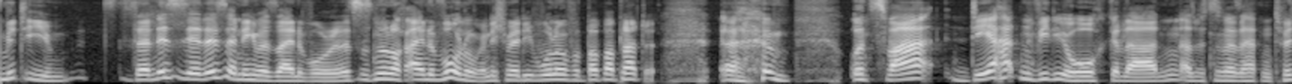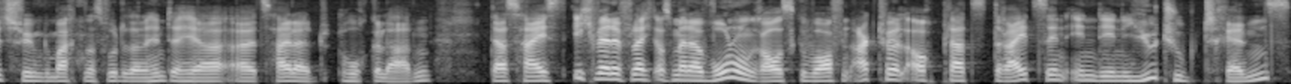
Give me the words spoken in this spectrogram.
Mit ihm. Dann ist es ja, das ist ja nicht mehr seine Wohnung. Das ist nur noch eine Wohnung und nicht mehr die Wohnung von Papa Platte. Ähm, und zwar, der hat ein Video hochgeladen, also beziehungsweise hat einen Twitch-Stream gemacht und das wurde dann hinterher als Highlight hochgeladen. Das heißt, ich werde vielleicht aus meiner Wohnung rausgeworfen. Aktuell auch Platz 13 in den YouTube-Trends.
